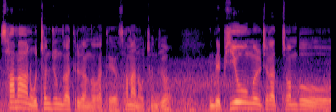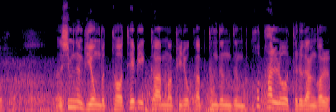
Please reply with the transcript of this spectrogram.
4만 5천 주인가 들어간 것 같아요. 4만 5천 주. 근데 비용을 제가 전부 심는 비용부터 퇴비값, 뭐 비료값 등등등 토탈로 들어간 걸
